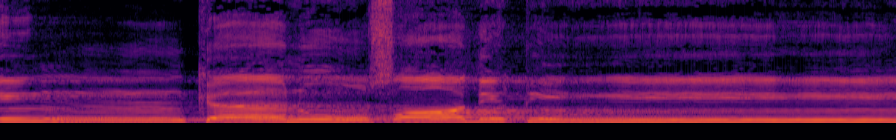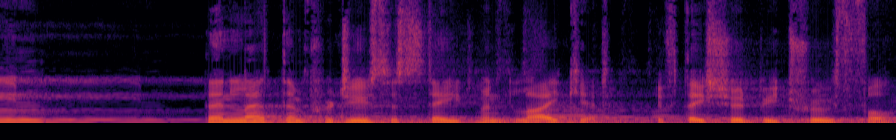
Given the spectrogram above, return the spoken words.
إن كانوا صادقين Then let them produce a statement like it if they should be truthful.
